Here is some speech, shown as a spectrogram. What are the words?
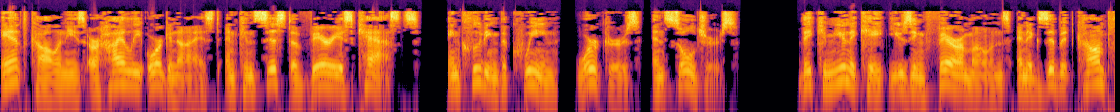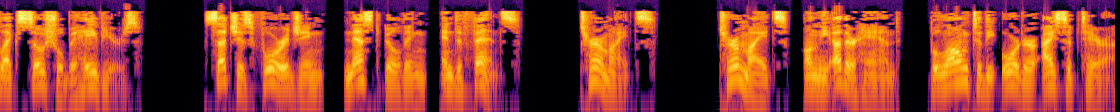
Ant colonies are highly organized and consist of various castes, including the queen, workers, and soldiers. They communicate using pheromones and exhibit complex social behaviors, such as foraging, nest building, and defense. Termites. Termites, on the other hand, belong to the order Isoptera.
